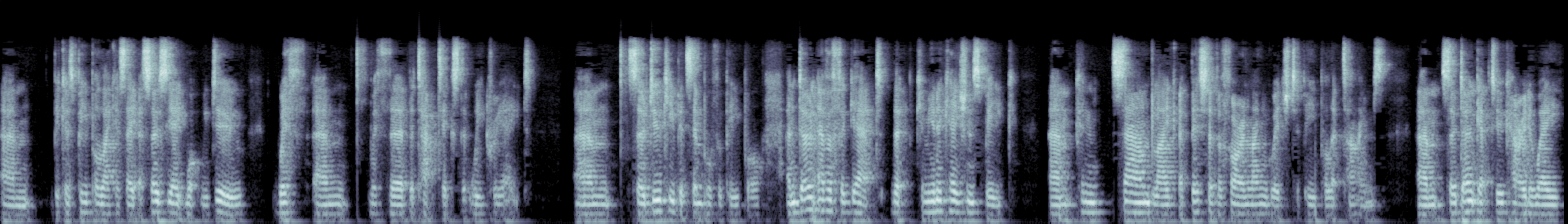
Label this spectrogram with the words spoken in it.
Um, because people, like I say, associate what we do with um, with the, the tactics that we create. Um, so do keep it simple for people, and don't ever forget that communication speak can sound like a bit of a foreign language to people at times. Um, so don't get too carried away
